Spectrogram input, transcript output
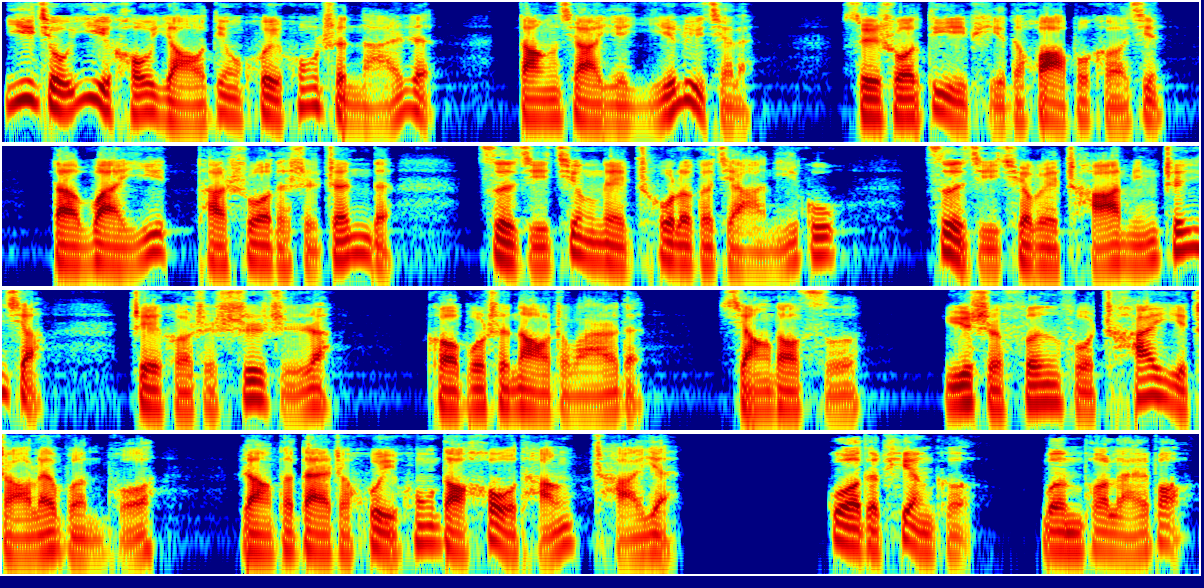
依旧一口咬定慧空是男人，当下也疑虑起来。虽说地痞的话不可信，但万一他说的是真的，自己境内出了个假尼姑。自己却未查明真相，这可是失职啊，可不是闹着玩的。想到此，于是吩咐差役找来稳婆，让他带着慧空到后堂查验。过的片刻，稳婆来报，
